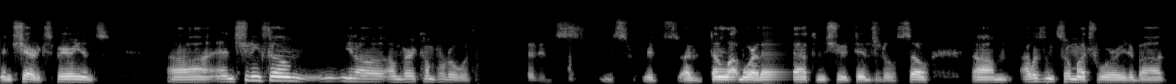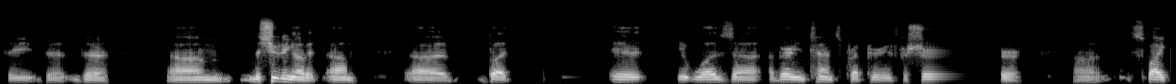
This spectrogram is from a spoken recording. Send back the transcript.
and shared experience. Uh, and shooting film, you know, I'm very comfortable with it. It's, it's, it's, I've done a lot more of that than shoot digital. So um, I wasn't so much worried about the, the, the, um, the shooting of it. Um, uh, but it, it was uh, a very intense prep period for sure. Uh, Spike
